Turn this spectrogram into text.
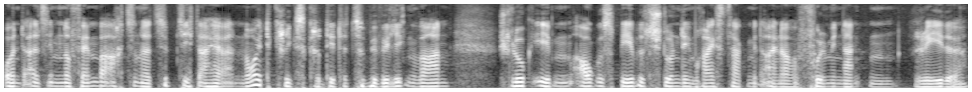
und als im November 1870 daher erneut Kriegskredite zu bewilligen waren, schlug eben August Bebels Stunde im Reichstag mit einer fulminanten Rede.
